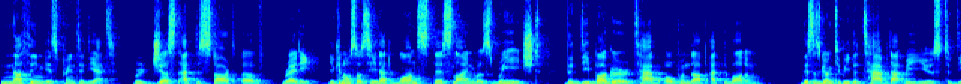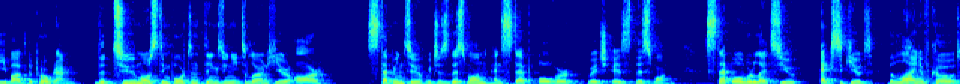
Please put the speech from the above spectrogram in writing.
nothing is printed yet. We're just at the start of ready. You can also see that once this line was reached, the debugger tab opened up at the bottom. This is going to be the tab that we use to debug the program. The two most important things you need to learn here are step into, which is this one, and step over, which is this one. Step over lets you execute the line of code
